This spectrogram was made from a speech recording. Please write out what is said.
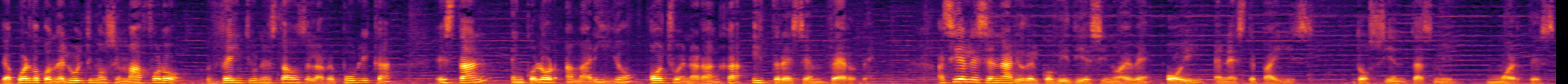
De acuerdo con el último semáforo, 21 estados de la República están en color amarillo, 8 en naranja y 3 en verde. Así el escenario del COVID-19 hoy en este país, 200.000 muertes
